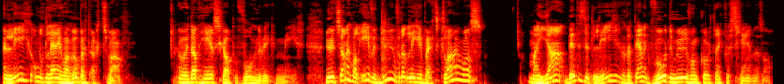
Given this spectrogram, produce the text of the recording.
Een leger onder de leiding van Robert Artois, over dat heerschap volgende week meer. Nu, het zou nog wel even duren voordat Legervecht klaar was. Maar ja, dit is het leger dat uiteindelijk voor de muren van Kortrijk verschijnen zal.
